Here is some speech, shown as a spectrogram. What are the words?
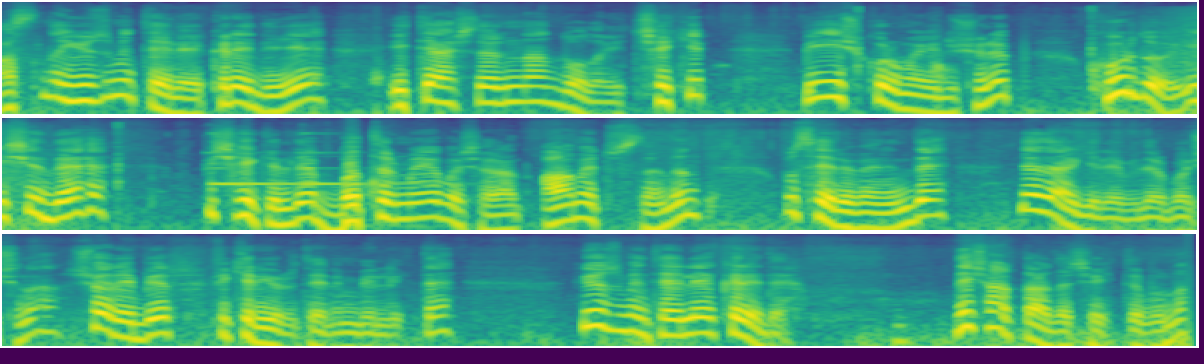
Aslında 100 bin TL krediyi ihtiyaçlarından dolayı çekip bir iş kurmayı düşünüp kurduğu işi de bir şekilde batırmaya başaran Ahmet Usta'nın bu serüveninde neler gelebilir başına? Şöyle bir fikir yürütelim birlikte. 100 bin TL kredi. Ne şartlarda çekti bunu?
